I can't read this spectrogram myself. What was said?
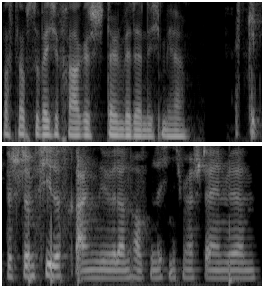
Was glaubst du, welche Frage stellen wir denn nicht mehr? Es gibt bestimmt viele Fragen, die wir dann hoffentlich nicht mehr stellen werden.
